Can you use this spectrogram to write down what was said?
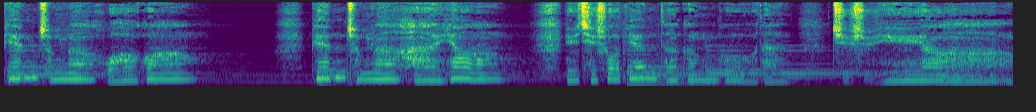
变成了火光变成了海洋与其说变得更孤单一样。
